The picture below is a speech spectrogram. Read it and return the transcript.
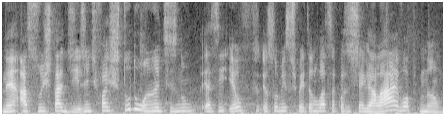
né, a sua estadia. A gente faz tudo antes, não, assim, eu, eu sou meio suspeita, eu não gosto dessa coisa de chegar lá, eu vou, não,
